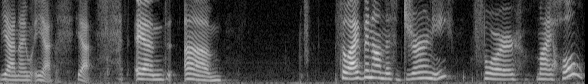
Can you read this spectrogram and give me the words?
yeah, and I yeah, yeah, and um, so I've been on this journey for my whole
